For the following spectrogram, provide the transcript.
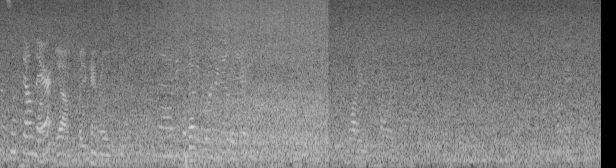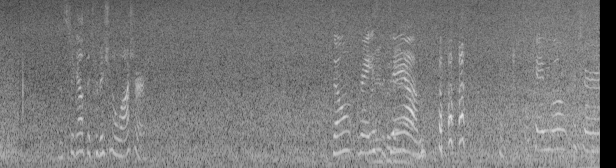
Let's look down there. Yeah, but you can't really see. Uh, they But can see the water down there. Water is. Okay. Let's check out the traditional washer. Don't raise, Raise the, the dam. okay, we will for sure.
